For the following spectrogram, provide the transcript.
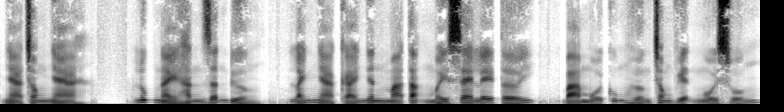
Nhà trong nhà, lúc này hắn dẫn đường, lánh nhà cái nhân mã tặng mấy xe lễ tới, bà mối cũng hướng trong viện ngồi xuống.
